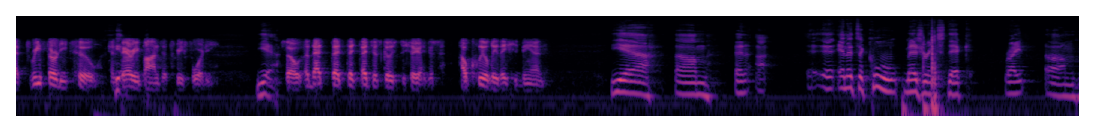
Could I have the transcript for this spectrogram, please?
at 332 and yeah. Barry Bonds at 340. Yeah. So uh, that, that that that just goes to show you just how clearly they should be in. Yeah. Um, and I, and it's a cool measuring stick, right? Um,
